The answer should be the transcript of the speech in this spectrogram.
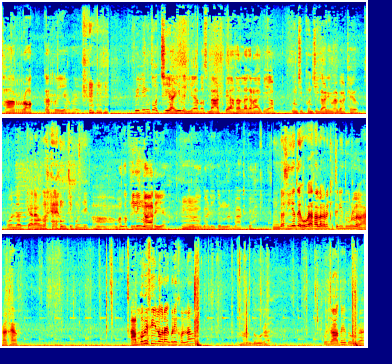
थार रॉक कर रही है भाई। फीलिंग तो अच्छी आ ही रही है बस बैठ के ऐसा लग रहा है कि आप ऊँची फूंची गाड़ी में बैठे हो। वो लग क्या रहा होगा है ऊँची पूंजी हाँ मतलब फीलिंग आ रही है जो है हम्म। गाड़ी के अंदर बैठ के। बस ये देखो ऐसा लग रहा है कितनी दूर लगा रखा है। आपको भी फील हो रहा है एक बारी खोलना? हाँ दूर है। कुछ ज़्यादा ही दूर है।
